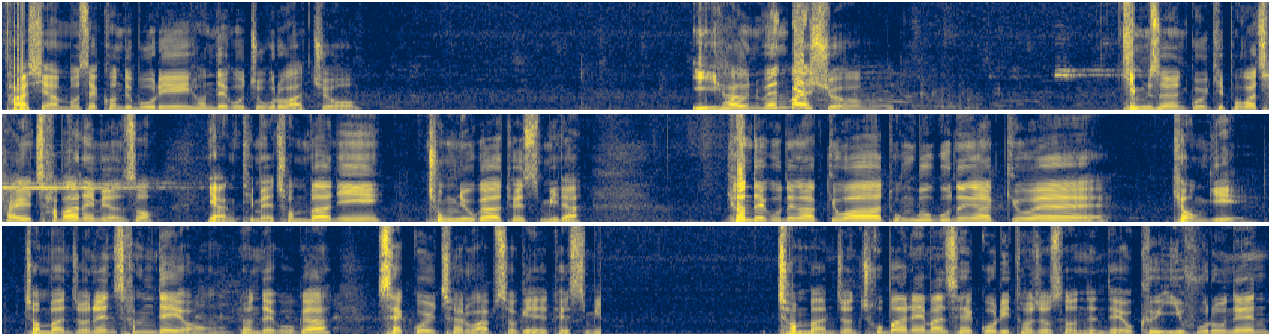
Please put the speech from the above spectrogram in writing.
다시 한번 second ball이 현대고 쪽으로 왔죠. 이하은 왼발 슛. 김서현 골키퍼가 잘 잡아내면서 양 팀의 전반이 종료가 됐습니다. 현대고등학교와 동부고등학교의 경기 전반전은 3대 0 현대고가 3골 차로 앞서게 됐습니다. 전반전 초반에만 3골이 터졌었는데요. 그 이후로는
